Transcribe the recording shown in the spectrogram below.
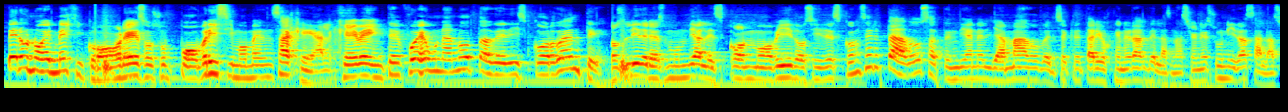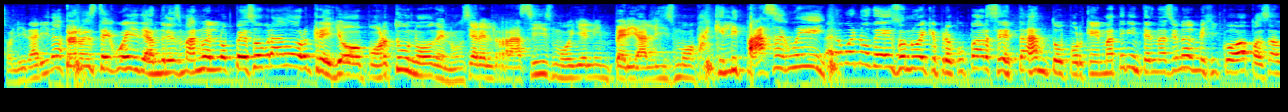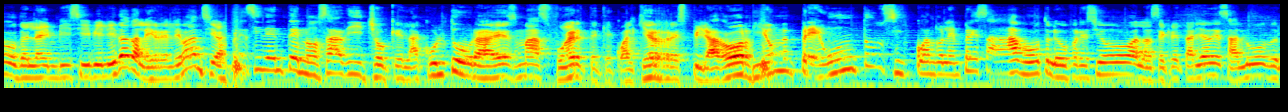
pero no en México. Por eso su pobrísimo mensaje al G20 fue una nota de discordante. Los líderes mundiales conmovidos y desconcertados atendían el llamado del secretario general de las Naciones Unidas a la solidaridad. Pero este güey de Andrés Manuel López Obrador creyó oportuno denunciar el racismo y el imperialismo. ¿A qué le pasa, güey? Pero bueno, de eso no hay que preocuparse tanto, porque en materia internacional México ha pasado de la invisibilidad a la irrelevancia. El presidente nos ha dicho que la cultura es más fuerte que cualquier respirador. Y yo me pregunto si cuando la empresa Abbott le ofreció a la Secretaría de Salud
